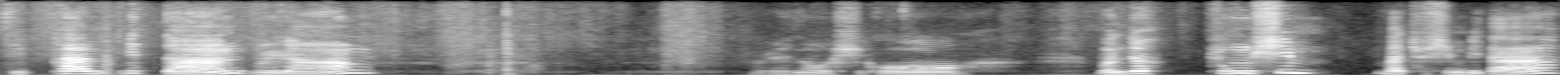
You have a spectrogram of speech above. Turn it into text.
뒷판 밑단 물량 그래 놓으시고 먼저 중심 맞추십니다.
